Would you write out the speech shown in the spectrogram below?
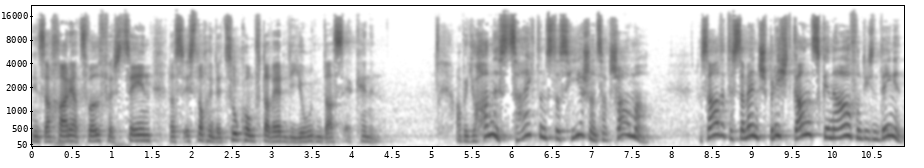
in Sacharja 12, Vers 10. Das ist noch in der Zukunft, da werden die Juden das erkennen. Aber Johannes zeigt uns das hier schon und sagt, schau mal, das Alte Testament spricht ganz genau von diesen Dingen.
